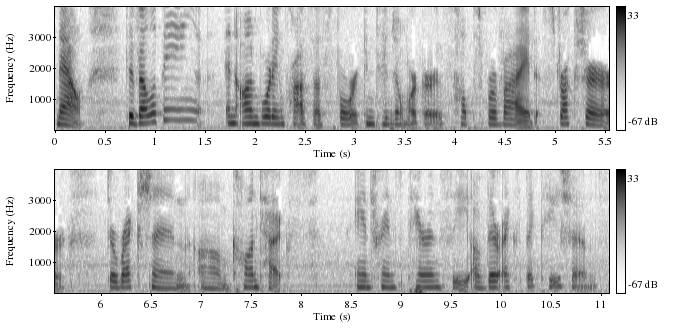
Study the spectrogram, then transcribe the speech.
Now, developing an onboarding process for contingent workers helps provide structure, direction, um, context, and transparency of their expectations,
